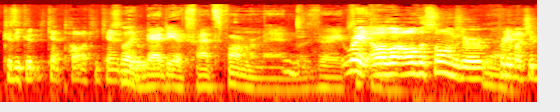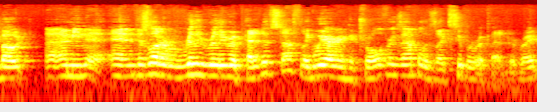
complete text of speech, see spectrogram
because he could he can't talk, he can't. So like the idea of Transformer Man was very Right, all, all the songs are Yeah. pretty much about. I mean, and there's a lot of really, really repetitive stuff. Like "We Are in Control," for example, is like super repetitive, right?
